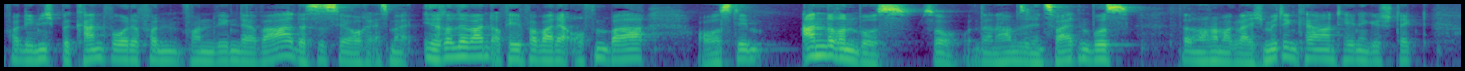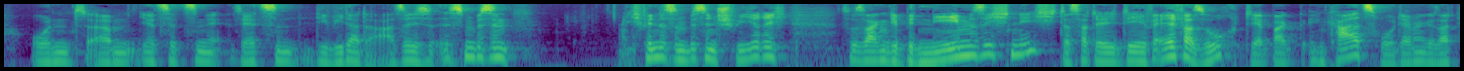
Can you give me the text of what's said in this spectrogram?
von dem nicht bekannt wurde, von, von wem der war. Das ist ja auch erstmal irrelevant. Auf jeden Fall war der offenbar aus dem anderen Bus. So, und dann haben sie den zweiten Bus dann auch nochmal gleich mit in Quarantäne gesteckt. Und ähm, jetzt sitzen, sitzen die wieder da. Also es ist ein bisschen, ich finde es ein bisschen schwierig zu sagen, die benehmen sich nicht. Das hat ja die DFL versucht, die in Karlsruhe. Die haben ja gesagt,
